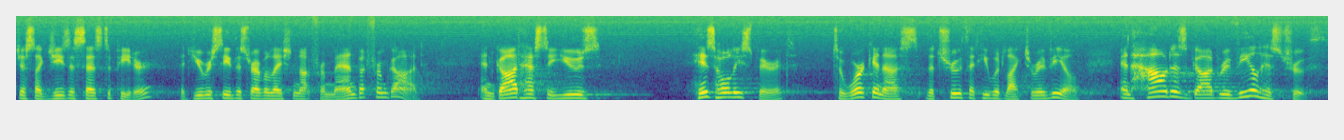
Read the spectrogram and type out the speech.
Just like Jesus says to Peter, that you receive this revelation not from man, but from God. And God has to use His Holy Spirit to work in us the truth that He would like to reveal. And how does God reveal His truth?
